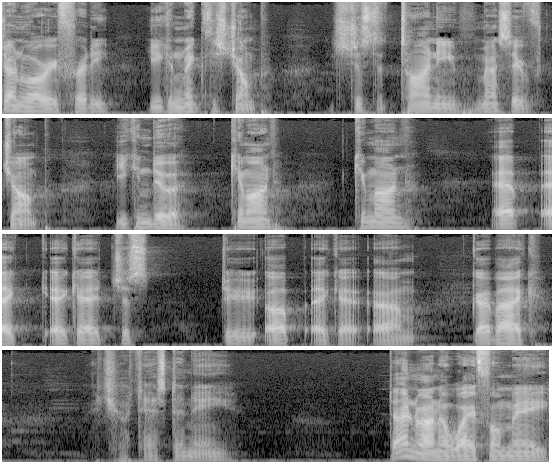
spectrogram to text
Don't worry, Freddy. You can make this jump. It's just a tiny, massive jump. You can do it. Come on. Come on. Up. Okay, just do up. Okay, um, go back. It's your destiny. Don't run away from me.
